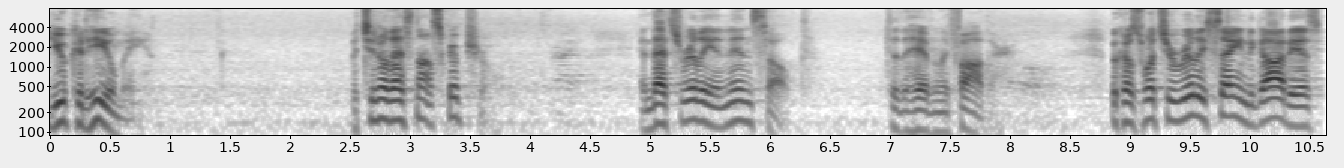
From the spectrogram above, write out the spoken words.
you could heal me. But you know, that's not scriptural. And that's really an insult to the Heavenly Father. Because what you're really saying to God is,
